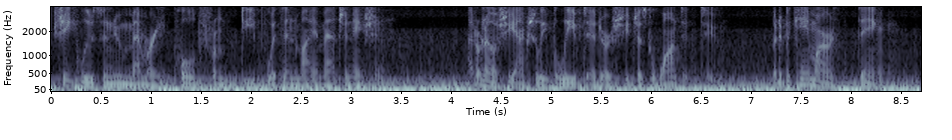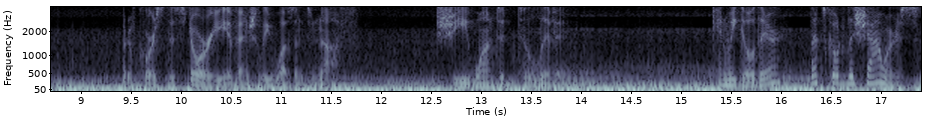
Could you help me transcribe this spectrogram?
shake loose a new memory pulled from deep within my imagination. I don't know if she actually believed it or she just wanted to, but it became our thing. But of course, the story eventually wasn't enough. She wanted to live it. Can we go there? Let's go to the showers.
